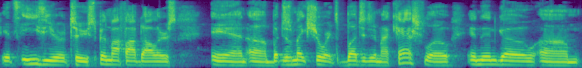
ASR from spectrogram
it's easier to spend my five dollars and um, but just make sure it's budgeted in my cash flow, and then go um,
